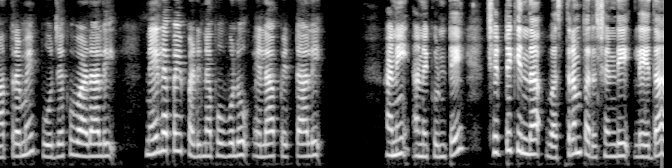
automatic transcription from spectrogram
మాత్రమే పూజకు వాడాలి. నేలపై పడిన పువ్వులు ఎలా పెట్టాలి? అని అనుకుంటే చెట్టు కింద వస్త్రం పరచండి లేదా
